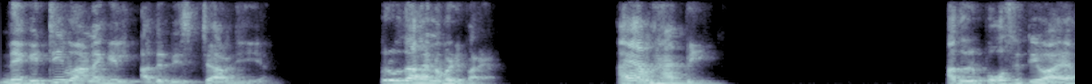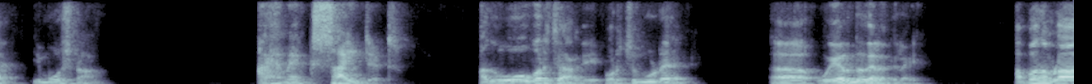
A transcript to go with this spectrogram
നെഗറ്റീവ് ആണെങ്കിൽ അത് ഡിസ്ചാർജ് ചെയ്യുക. ഒരു ഉദാഹരണം വഴി പറയാം. I am happy. അതൊരു പോസിറ്റീവായ ഇമോഷനാണ് ഐ ആം എക്സൈറ്റഡ്. അത് ഓവർ ചാർജ് കുറച്ചും കൂടെ ഉയർന്ന തലത്തിലായി. അപ്പോൾ നമ്മൾ ആ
